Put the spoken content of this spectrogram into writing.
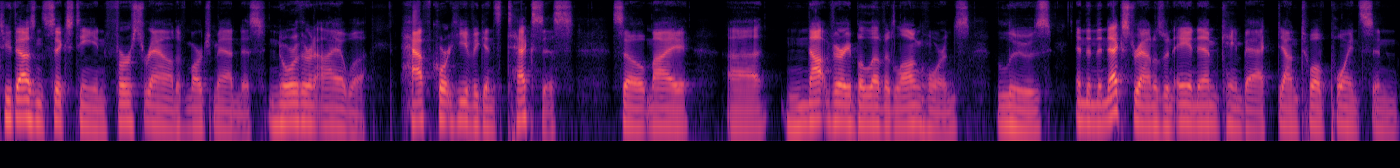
2016, first round of March Madness, Northern Iowa, half court heave against Texas. So my uh, not very beloved Longhorns lose. And then the next round was when A&M came back down 12 points in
